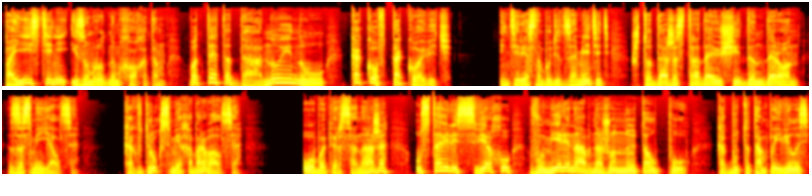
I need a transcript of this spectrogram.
поистине изумрудным хохотом. Вот это да, ну и ну, каков Такович! Интересно будет заметить, что даже страдающий Дендерон засмеялся. Как вдруг смех оборвался. Оба персонажа уставились сверху в умеренно обнаженную толпу, как будто там появилось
